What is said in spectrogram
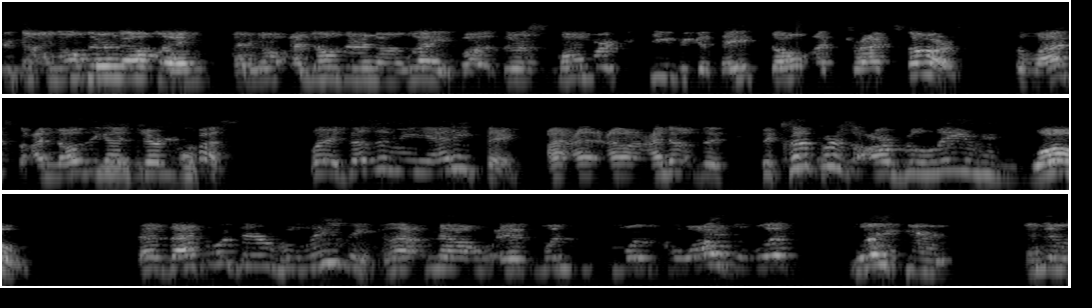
because I know they're in LA. I know I know they're in LA, but they're a small market team because they don't attract stars. The last I know they got. Jerry West, but it doesn't mean anything. I I, I know the, the Clippers are believing. Whoa, that, that's what they're believing. Now, now if, when when Kawhi's a Lak- Laker, and then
